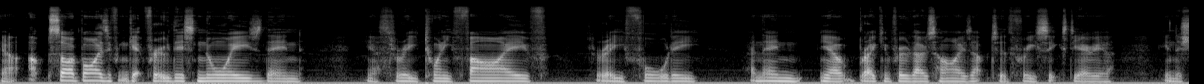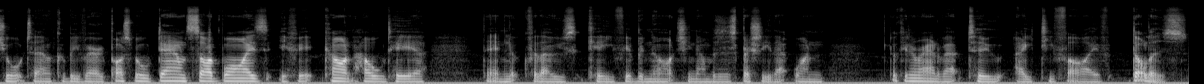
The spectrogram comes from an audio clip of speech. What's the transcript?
you know, upside wise if we can get through this noise then you know 325 340 and then you know breaking through those highs up to the 360 area in the short term could be very possible. Downside wise if it can't hold here then look for those key Fibonacci numbers especially that one looking around about 285 dollars.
